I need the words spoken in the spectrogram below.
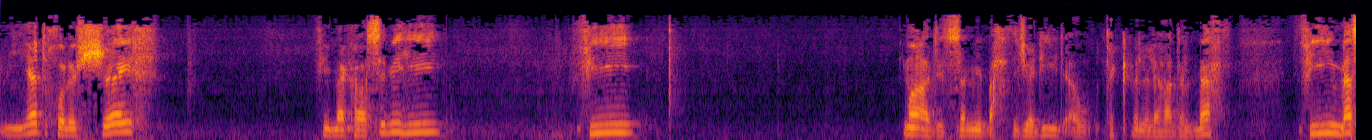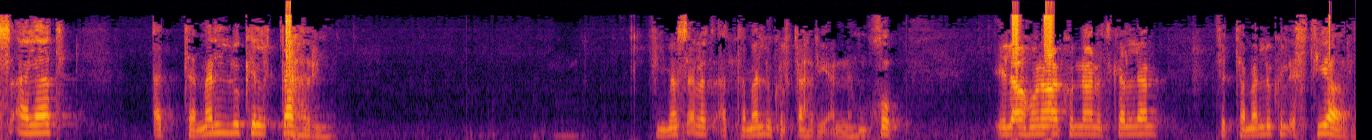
يدخل الشيخ في مكاسبه في ما أدري تسميه بحث جديد أو تكمل لهذا البحث في مسألة التملك القهري. في مسألة التملك القهري أنه خب إلى هنا كنا نتكلم في التملك الاختياري.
